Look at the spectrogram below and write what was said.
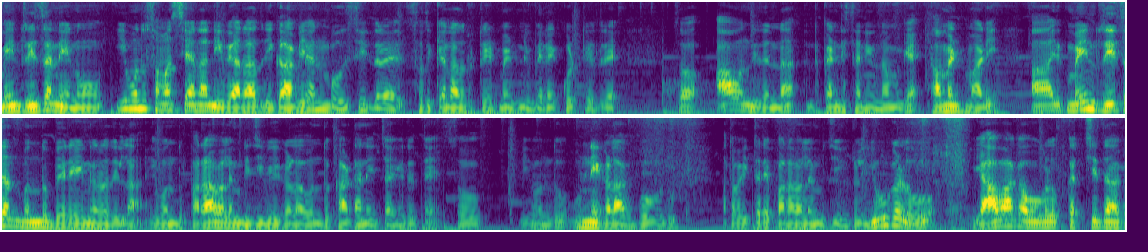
ಮೇಯ್ನ್ ರೀಸನ್ ಏನು? ಈ ಒಂದು ಸಮಸ್ಯೆನ ನೀವು ಯಾರಾದರೂ ಈಗಾಗಲೇ ಅನುಭವಿಸಿದರೆ ಸೊ ಅದಕ್ಕೆ ಏನಾದರೂ ಟ್ರೀಟ್ಮೆಂಟ್ ನೀವು ಬೇರೆ ಕೊಟ್ಟಿದ್ರೆ ಸೊ ಆ ಒಂದು ಇದನ್ನು ಖಂಡಿತ ನೀವು ನಮಗೆ ಕಾಮೆಂಟ್ ಮಾಡಿ. ಇದಕ್ಕೆ ಮೇಯ್ನ್ ರೀಸನ್ ಬಂದು ಬೇರೆ ಏನೂ ಇರೋದಿಲ್ಲ. ಈ ಒಂದು ಪರಾವಲಂಬಿ ಜೀವಿಗಳ ಒಂದು ಕಾಟನೇ ಹೆಚ್ಚಾಗಿರುತ್ತೆ. ಸೊ ಈ ಒಂದು ಉಣ್ಣೆಗಳಾಗಬಹುದು ಅಥವಾ ಇತರೆ ಪರಾವಲಂಬಿ ಜೀವಿಗಳು, ಇವುಗಳು ಯಾವಾಗ ಅವುಗಳು ಕಚ್ಚಿದಾಗ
